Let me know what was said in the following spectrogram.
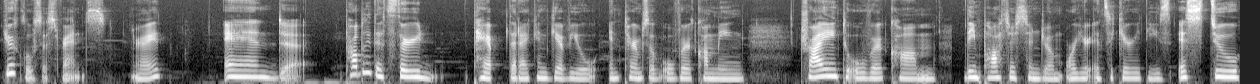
your closest friends, right? And uh, probably the third tip that I can give you in terms of overcoming, trying to overcome the imposter syndrome or your insecurities is to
